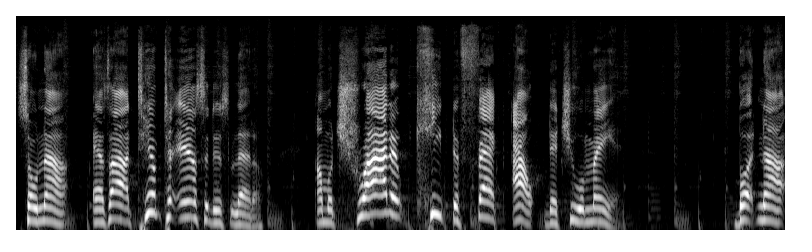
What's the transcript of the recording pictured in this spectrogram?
So now, as I attempt to answer this letter, I'm gonna try to keep the fact out that you a man. But now,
